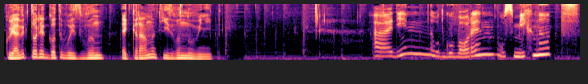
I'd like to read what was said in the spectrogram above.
Коя Виктория Готева извън екранът и извън новините? А, един отговорен, усмихнат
